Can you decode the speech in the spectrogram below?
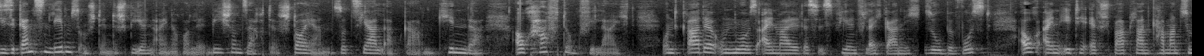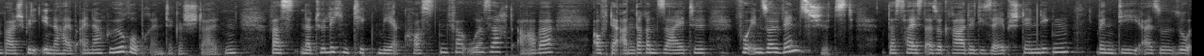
diese ganzen Lebensumstände spielen eine Rolle. Wie ich schon sagte, Steuern, Sozialabgaben, Kinder, auch Haftung vielleicht. Und gerade, und nur einmal, das ist vielen vielleicht gar nicht so bewusst, auch ein ETF-Sparplan kann man zum Beispiel innerhalb einer Rürup-Rente gestalten, was natürlich einen Tick mehr Kosten verursacht, aber auf der anderen Seite vor Insolvenz schützt. Das heißt also gerade die Selbstständigen, wenn die also so,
